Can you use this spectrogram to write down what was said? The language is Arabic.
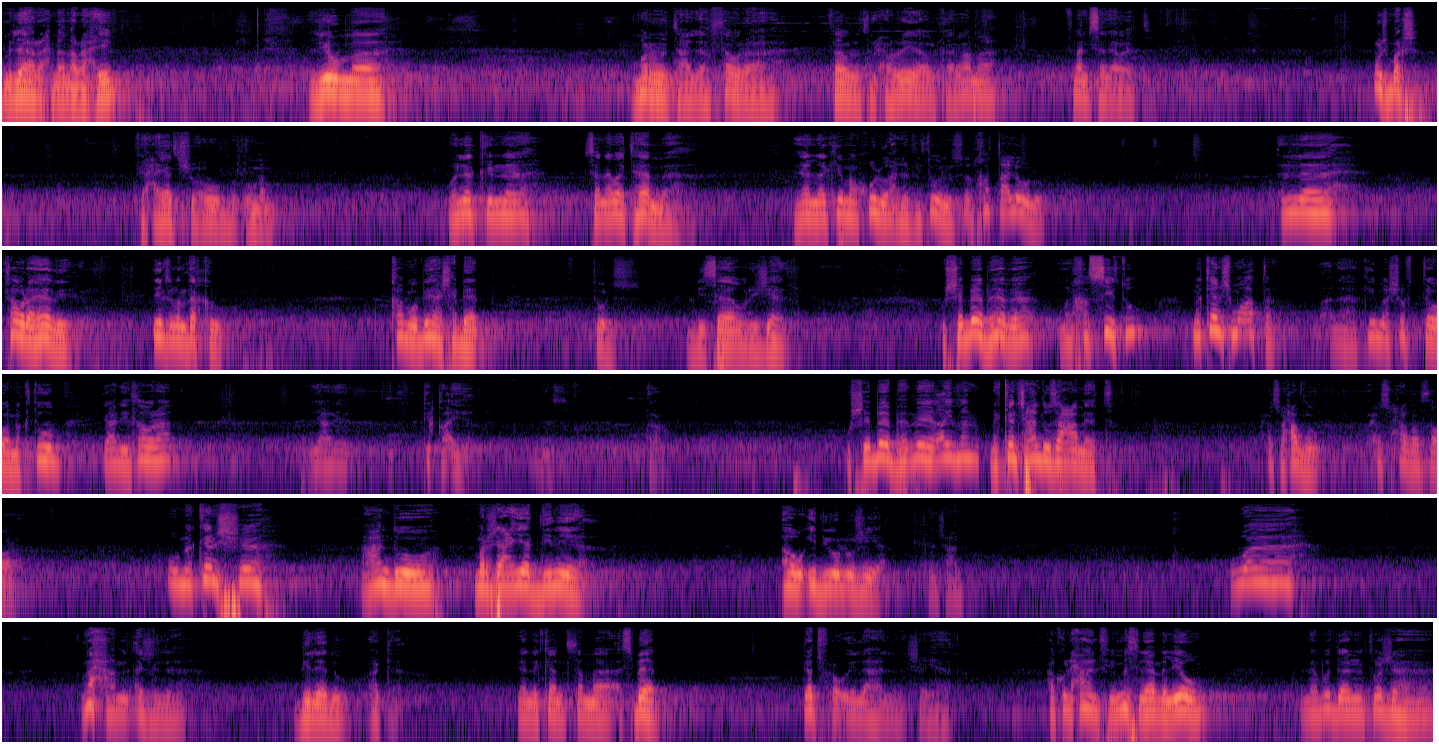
بسم الله الرحمن الرحيم. اليوم آه، مرت على الثورة ثورة الحرية والكرامة ثمان سنوات. مش برشا. في حياة الشعوب والأمم. ولكن آه، سنوات هامة. لأن كما نقولوا إحنا في تونس الخط على الأولو الثورة هذه يلزم نذكروا قاموا بها شباب تونس نساء ورجال. والشباب هذا من خاصيته ما كانش مؤطر. معناها كيما شفت توا مكتوب يعني ثورة يعني تلقائية. والشباب هذا أيضا ما كانش عنده زعامات. حسن حظه حسن حظ الثورة وما كانش عنده مرجعيات دينية أو إيديولوجية كانش عنده. وضحى من أجل بلاده هكا لأن كانت ثم أسباب يدفع إلى هالشيء هذا. على كل حال في مثل هذا اليوم لابد أن نتوجه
